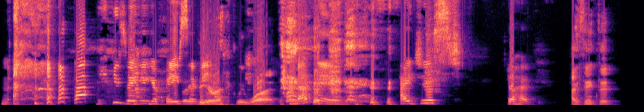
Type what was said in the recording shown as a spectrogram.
no. he's making a face at me. theoretically what Nothing. I just go ahead. i think that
